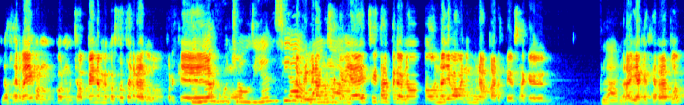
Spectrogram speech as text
lo cerré con, con mucha pena, me costó cerrarlo, porque... ¿Tenía mucha audiencia? La primera cosa que había hecho y tal, pero no, no llevaba a ninguna parte, o sea que claro. había que cerrarlo.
